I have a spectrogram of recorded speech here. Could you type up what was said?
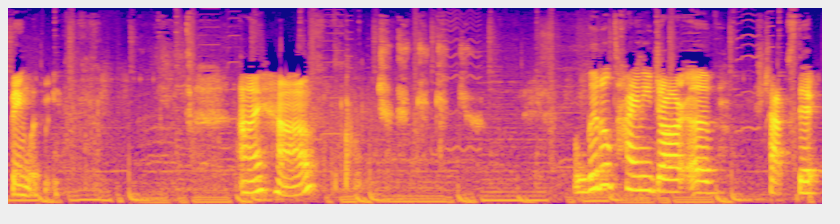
thing with me. I have a little tiny jar of chapstick,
